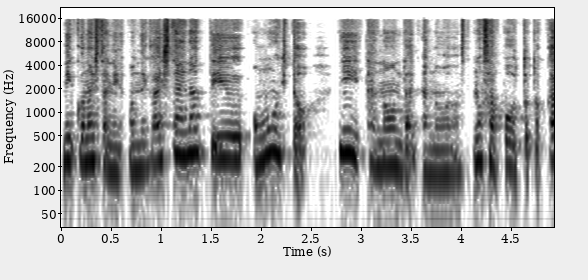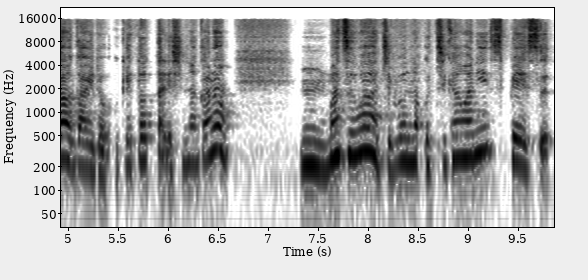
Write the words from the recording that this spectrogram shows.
に、この人にお願いしたいなっていう思う人に頼んだ、あの、のサポートとかガイドを受け取ったりしながら、うん、まずは自分の内側にスペース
